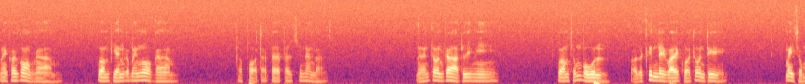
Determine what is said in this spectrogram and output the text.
ไม่ค่อยงอกงามความเพียรก็ไม่งอกงาม ก็ปอแต่แปไปเช่นนั้นแหละเหมือนต้นก้าที่มีความสมบูรณ์ก็จะขึ้นได้ไวกว่าต้นที่ไม่สม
